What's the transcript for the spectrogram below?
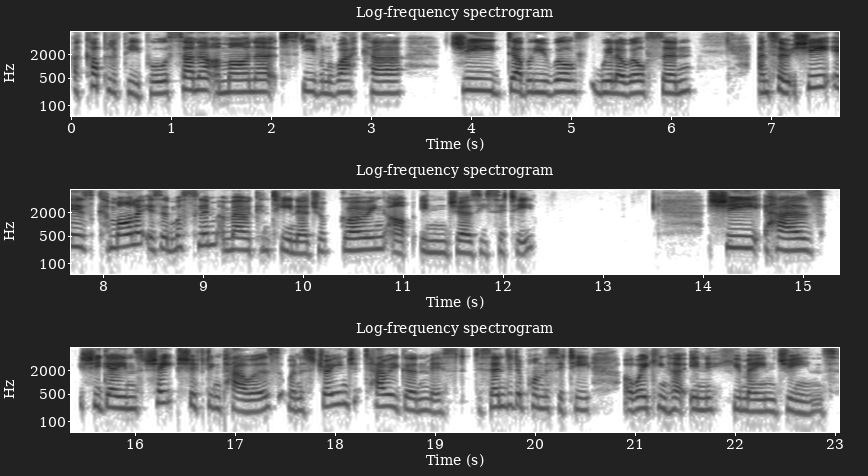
a couple of people: Sana Amanat, Stephen Wacker, G.W. Wil- Wheeler Wilson. And so she is, Kamala is a Muslim American teenager growing up in Jersey City. She has she gains shape shifting powers when a strange Terrigen mist descended upon the city, awaking her inhumane genes.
